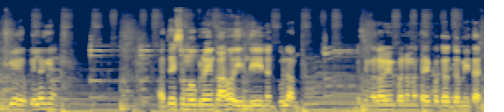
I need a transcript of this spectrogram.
okay, okay lang yan. At least sumobra yung kahoy, hindi nagkulang. Kasi maraming pa naman tayo paggagamitan.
